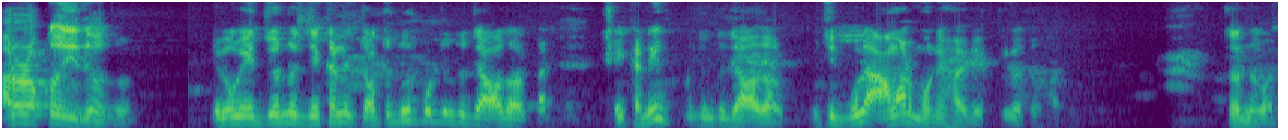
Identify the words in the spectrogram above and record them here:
আরো রক্ত দিতে হতো এবং এর জন্য যেখানে যতদূর পর্যন্ত যাওয়া দরকার, সেখানেই পর্যন্ত যাওয়া দরকার। উচিত বলে আমার মনে হয় ব্যক্তিগতভাবে। ধন্যবাদ।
